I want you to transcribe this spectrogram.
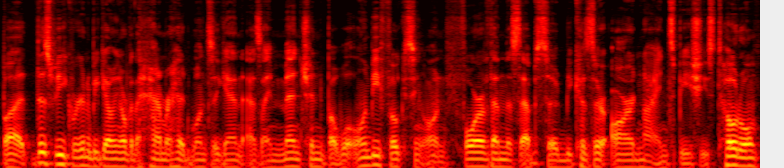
But this week we're going to be going over the hammerhead once again, as I mentioned, but we'll only be focusing on four of them this episode because there are nine species total.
